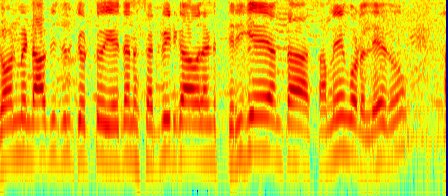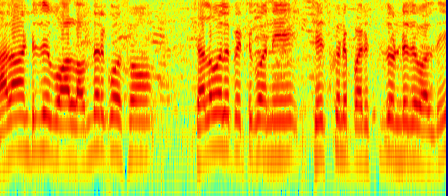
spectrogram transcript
గవర్నమెంట్ ఆఫీసుల చుట్టూ ఏదైనా సర్టిఫికేట్ కావాలంటే తిరిగే అంత సమయం కూడా లేదు. అలాంటిది వాళ్ళందరి కోసం సెలవులు పెట్టుకొని చేసుకునే పరిస్థితి ఉండేది వాళ్ళది.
